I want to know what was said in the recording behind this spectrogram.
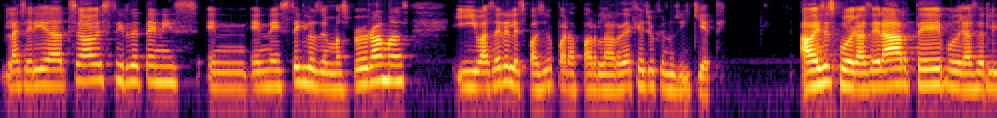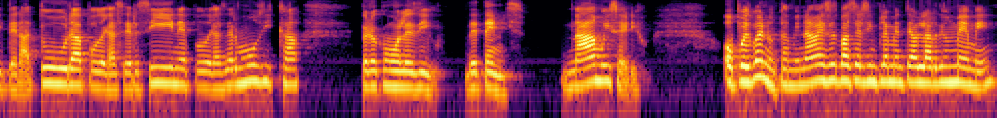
La seriedad se va a vestir de tenis en, en este y los demás programas y va a ser el espacio para hablar de aquello que nos inquiete. A veces podrá ser arte, podrá ser literatura, podrá ser cine, podrá ser música, pero como les digo, de tenis, nada muy serio. O pues bueno, también a veces va a ser simplemente hablar de un meme,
